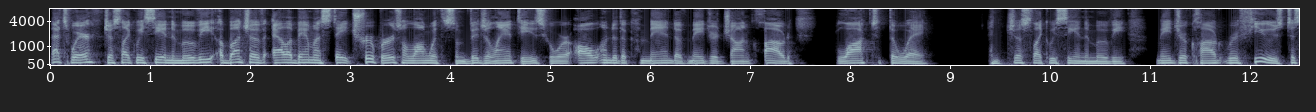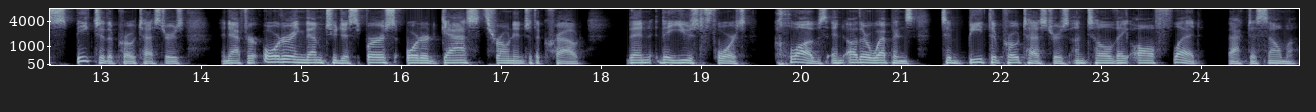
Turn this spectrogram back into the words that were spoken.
That's where, just like we see in the movie, a bunch of Alabama state troopers, along with some vigilantes who were all under the command of Major John Cloud, blocked the way. And just like we see in the movie, Major Cloud refused to speak to the protesters and, after ordering them to disperse, ordered gas thrown into the crowd. Then they used force, clubs, and other weapons to beat the protesters until they all fled back to Selma.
